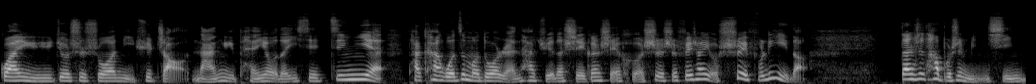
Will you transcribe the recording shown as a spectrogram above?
关于就是说你去找男女朋友的一些经验，他看过这么多人，他觉得谁跟谁合适是非常有说服力的，但是他不是明星。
